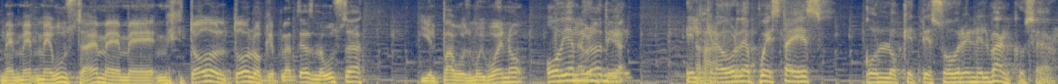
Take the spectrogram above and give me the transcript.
Me, me- me gusta, ¿eh? Me- me- me- todo, todo lo que planteas me gusta. y el pago es muy bueno. Obviamente, verdad, el Ajá. creador de apuesta es con lo que te sobra en el banco. O sea,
